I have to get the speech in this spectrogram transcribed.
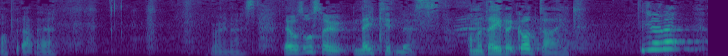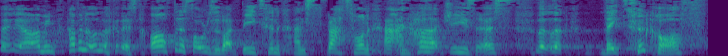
I'll put that there. Very nice. There was also nakedness on the day that God died. Did you know that? Uh, I mean, have a little look at this. After the soldiers had like beaten and spat on and hurt Jesus, look, look, they took off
